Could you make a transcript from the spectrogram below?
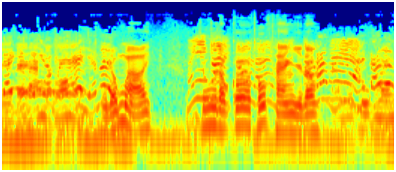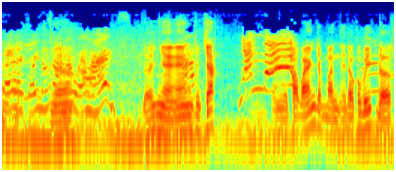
để ăn là ngon. rồi. thì đúng rồi. Chú đâu có thuốc than gì đâu. Dạ. Để nhà ăn cho chắc. Còn người ta bán cho mình thì đâu có biết được.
